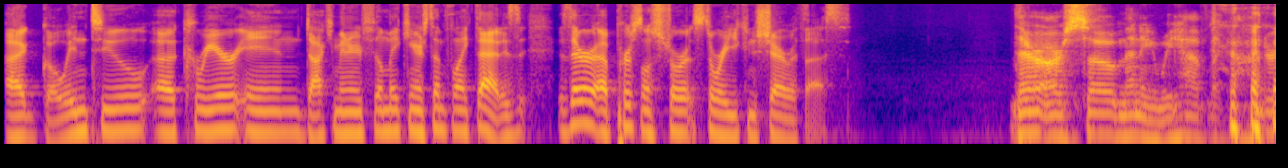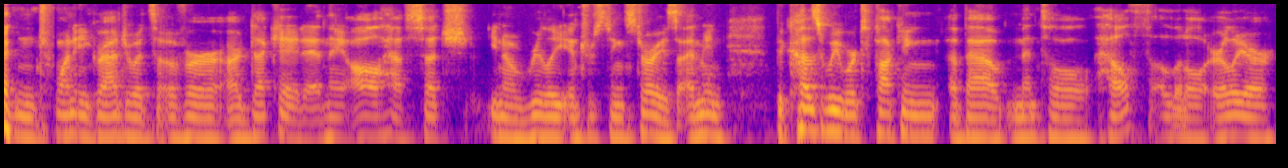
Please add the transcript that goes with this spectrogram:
uh, go into a career in documentary filmmaking or something like that? Is is there a personal short story you can share with us? There are so many. We have like 120 graduates over our decade, and they all have such, you know, really interesting stories. I mean, because we were talking about mental health a little earlier,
